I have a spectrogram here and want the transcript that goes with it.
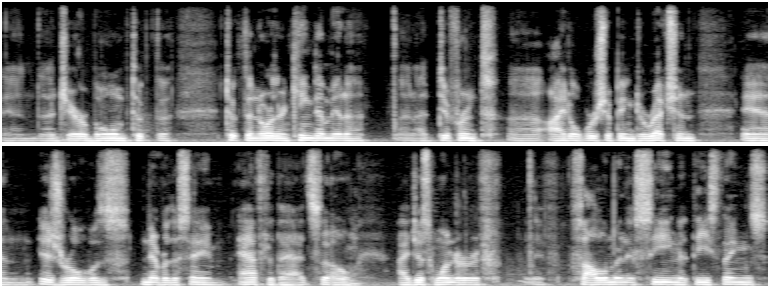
And uh, Jeroboam took the took the northern kingdom in a, in a different uh, idol worshiping direction and Israel was never the same after that. So mm. I just wonder if if Solomon is seeing that these things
